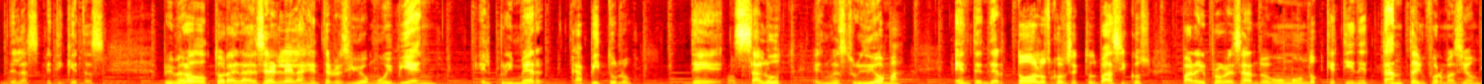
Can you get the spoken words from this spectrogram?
de las etiquetas. Primero, doctora, agradecerle, la gente recibió muy bien el primer capítulo de salud en nuestro idioma, entender todos los conceptos básicos para ir progresando en un mundo que tiene tanta información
